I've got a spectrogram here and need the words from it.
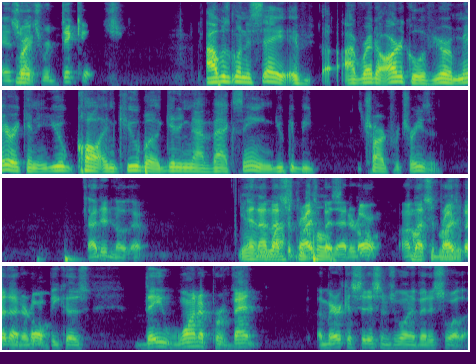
and so right. it's ridiculous. I was going to say if I read an article, if you're American and you caught in Cuba getting that vaccine, you could be charged for treason. I didn't know that. Yeah, and I'm not surprised by that at all. I'm not surprised by that at all because they want to prevent American citizens going to Venezuela,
